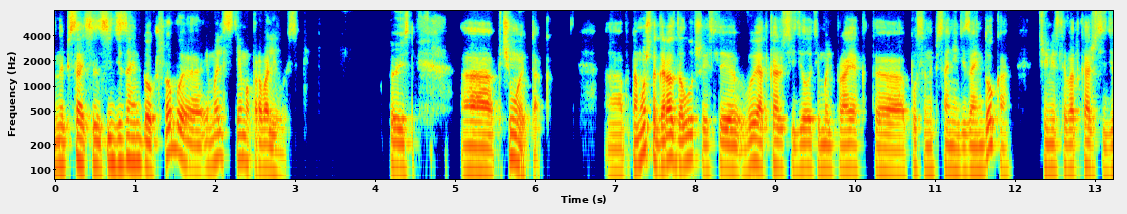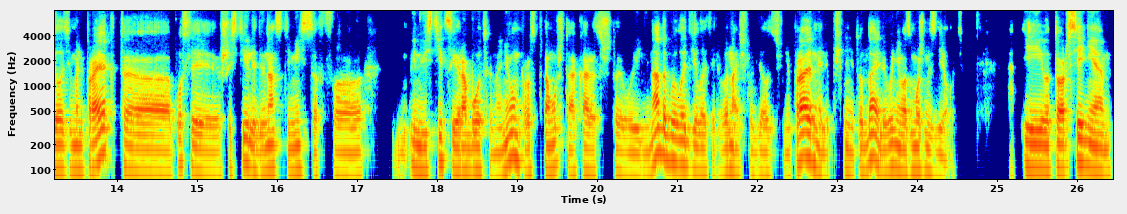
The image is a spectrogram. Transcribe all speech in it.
написать дизайн-док, чтобы ML-система провалилась. То есть, э, почему это так? Э, потому что гораздо лучше, если вы откажетесь делать ML-проект после написания дизайн-дока, чем если вы откажетесь делать ML-проект после 6 или 12 месяцев инвестиции и работы на нем, просто потому что окажется, что его и не надо было делать, или вы начали делать все неправильно, или пошли не туда, или его невозможно сделать. И вот у Арсения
